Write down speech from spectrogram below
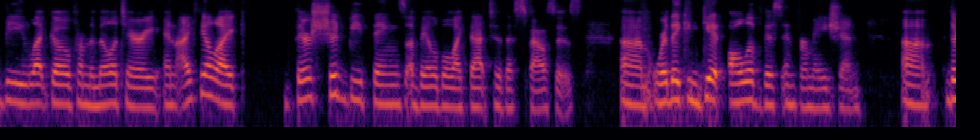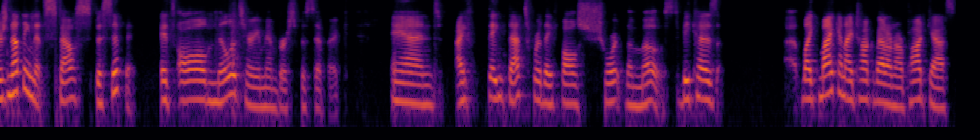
be let go from the military. And I feel like there should be things available like that to the spouses um, where they can get all of this information. Um, there's nothing that's spouse specific, it's all military member specific. And I think that's where they fall short the most because, like Mike and I talk about on our podcast,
